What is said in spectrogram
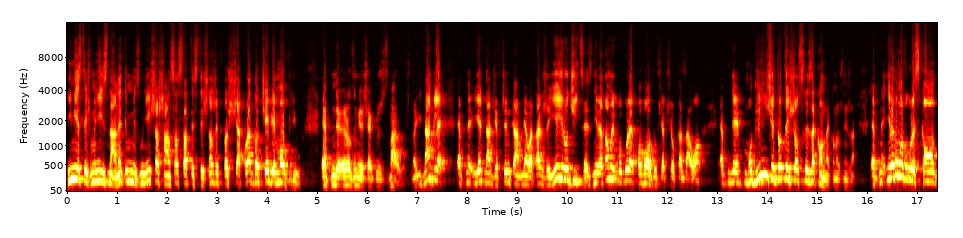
im jesteś mniej znany, tym jest mniejsza szansa statystyczna, że ktoś się akurat do ciebie modlił. E, rozumiesz, jak już zmarłeś. No i nagle jedna dziewczynka miała tak, że jej rodzice z niewiadomych w ogóle powodów, jak się okazało, modlili się do tej siostry zakonnej, jak ona już nie zna. Nie wiadomo w ogóle skąd,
